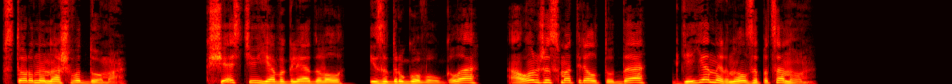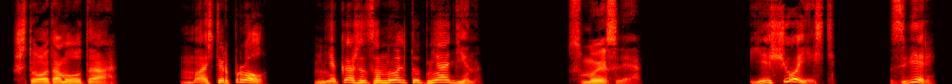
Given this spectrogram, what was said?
в сторону нашего дома. К счастью, я выглядывал из-за другого угла, а он же смотрел туда, где я нырнул за пацаном. «Что там, Лута?» «Мастер Прол, мне кажется, ноль тут не один». «В смысле?» «Еще есть. Зверь.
